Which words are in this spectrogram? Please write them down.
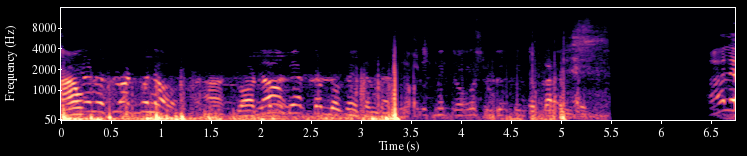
હા સ્લોટ હાલે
